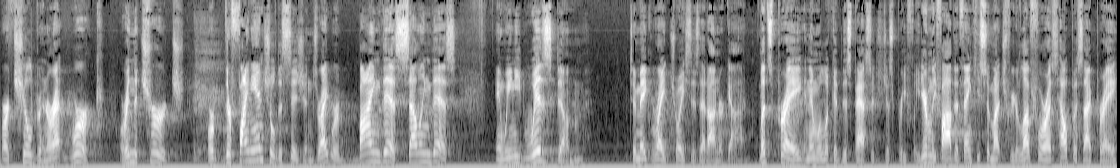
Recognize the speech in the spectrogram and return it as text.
or our children, or at work, or in the church, or their financial decisions, right? We're buying this, selling this, and we need wisdom to make right choices that honor God. Let's pray, and then we'll look at this passage just briefly. Dear Heavenly Father, thank you so much for your love for us. Help us, I pray,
